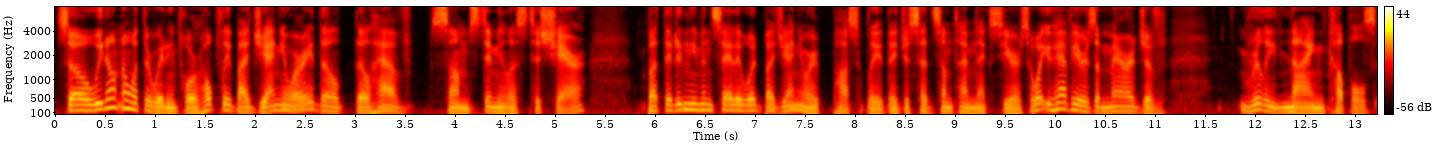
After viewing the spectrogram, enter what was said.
So we don't know what they're waiting for. Hopefully by January they'll they'll have some stimulus to share. But they didn't even say they would by January possibly. They just said sometime next year. So what you have here is a marriage of really nine couples,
